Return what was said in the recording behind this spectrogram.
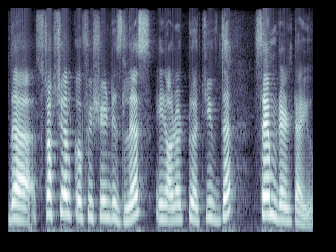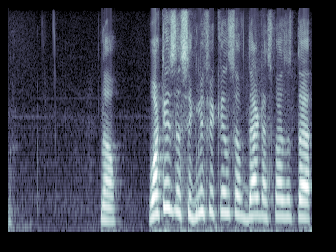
the structural coefficient is less in order to achieve the same delta u. Now, what is the significance of that as far as the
